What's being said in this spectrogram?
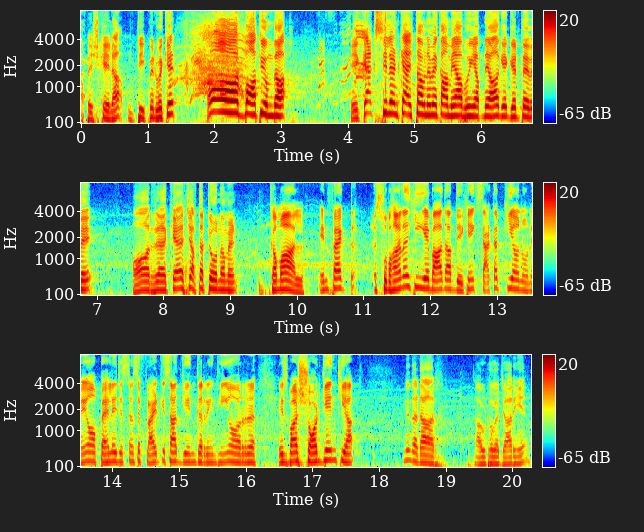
अपेश खेला डीप मिड विकेट और बहुत ही उम्दा। एक एक्सीलेंट कैच थामने में कामयाब हुई अपने आगे गिरते हुए और कैच ऑफ़ द टूर्नामेंट कमाल। इनफैक्ट सुबहाना की ये बात आप देखें एक सेटअप किया उन्होंने और पहले जिस तरह से फ़्लाइट के साथ गेंद कर रही थी और इस बार शॉर्ट गेंद किया। निंदा डार आउट होकर जा रही हैं।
